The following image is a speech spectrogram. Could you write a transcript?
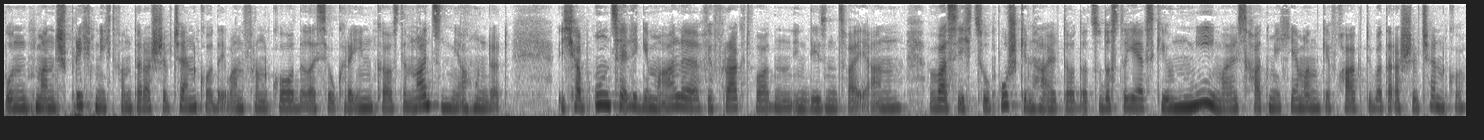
Und man spricht nicht von Taras Shevchenko oder Ivan Franko oder Lesja Ukrainka aus dem 19. Jahrhundert. Ich habe unzählige Male gefragt worden in diesen zwei Jahren, was ich zu Pushkin halte oder zu Dostoevsky. Und niemals hat mich jemand gefragt über Taras Shevchenko.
